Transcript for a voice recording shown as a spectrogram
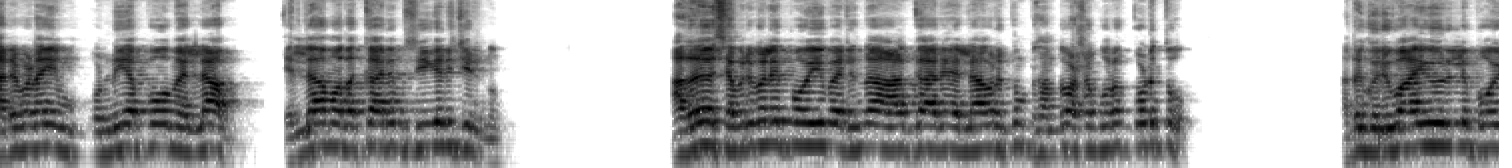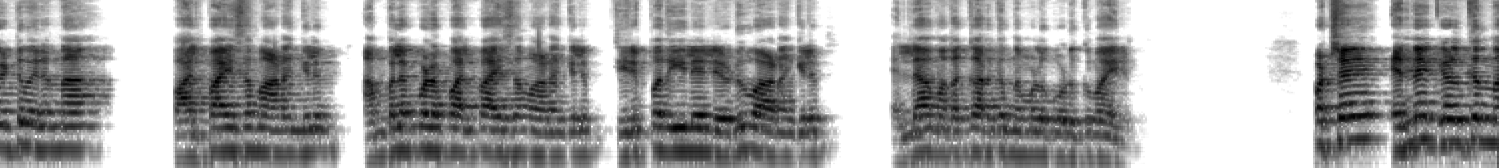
അരവണയും ഉണ്ണിയപ്പവും എല്ലാം എല്ലാ മതക്കാരും സ്വീകരിച്ചിരുന്നു. അത് ശബരിമലയിൽ പോയി വരുന്ന ആൾക്കാരെ എല്ലാവർക്കും സന്തോഷപൂർവം കൊടുത്തു. അത് ഗുരുവായൂരിൽ പോയിട്ട് വരുന്ന പാൽപ്പായസമാണെങ്കിലും അമ്പലപ്പുഴ പാൽപ്പായസമാണെങ്കിലും തിരുപ്പതിയിലെ ലഡു ആണെങ്കിലും എല്ലാ മതക്കാർക്കും നമ്മൾ കൊടുക്കുമായിരുന്നു. പക്ഷേ എന്നെ കേൾക്കുന്ന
